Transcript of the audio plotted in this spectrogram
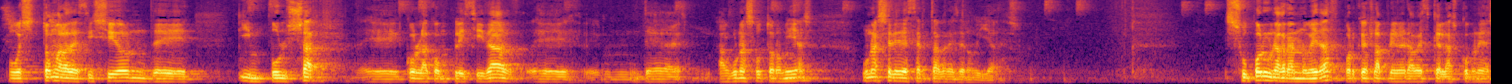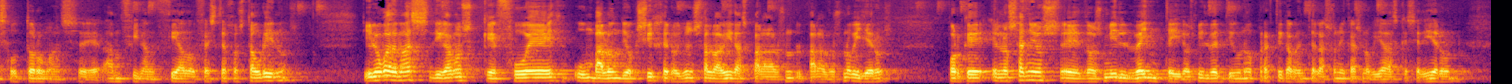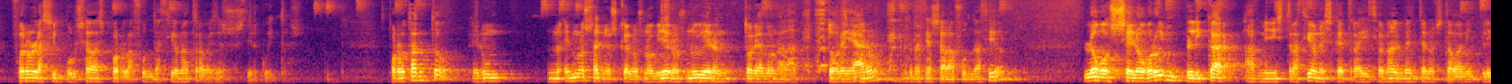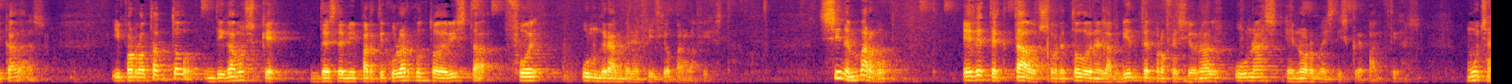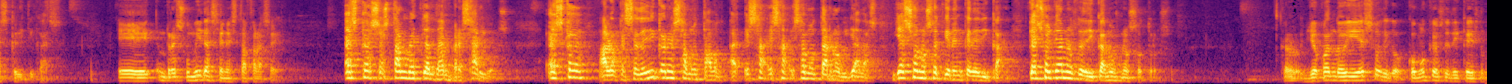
pues toma la decisión de impulsar con la complicidad de algunas autonomías una serie de certámenes de novilladas. Supone una gran novedad porque es la primera vez que las comunidades autónomas han financiado festejos taurinos y luego además digamos que fue un balón de oxígeno y un salvavidas para los, para los novilleros porque en los años 2020 eh, y 2021 prácticamente las únicas novedades que se dieron fueron las impulsadas por la Fundación a través de sus circuitos. Por lo tanto, en, unos años que los novilleros no hubieran toreado nada, torearon gracias a la Fundación. Luego se logró implicar administraciones que tradicionalmente no estaban implicadas y por lo tanto, digamos que desde mi particular punto de vista fue un gran beneficio para la fiesta. Sin embargo, he detectado, sobre todo en el ambiente profesional, unas enormes discrepancias, muchas críticas, eh, resumidas en esta frase. Es que se están metiendo a empresarios, es que a lo que se dedican es a montar, novilladas, y a eso no se tienen que dedicar, que a eso ya nos dedicamos nosotros. Claro, yo cuando oí eso digo, ¿cómo que os dedicáis,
